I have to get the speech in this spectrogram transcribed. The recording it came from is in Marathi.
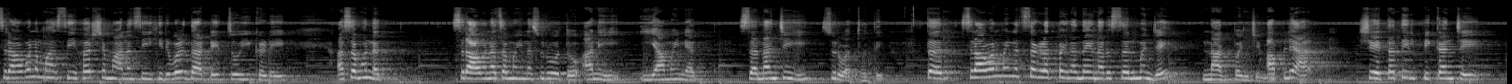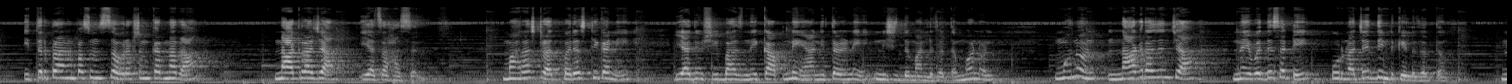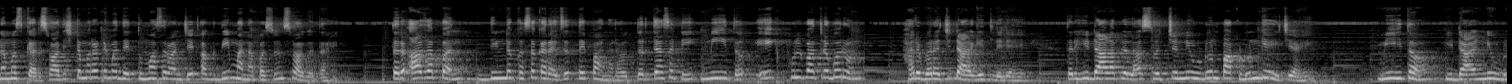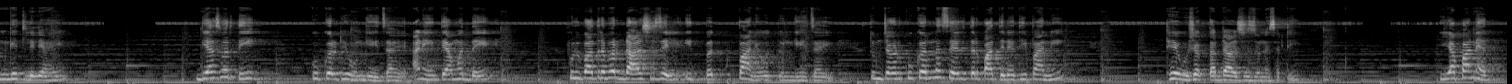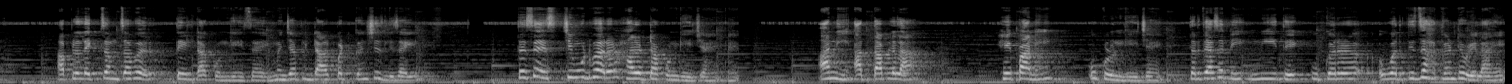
श्रावण मासी हर्ष मानसी हिरवळ दाटे चोईकडे असं म्हणत श्रावणाचा महिना सुरू होतो आणि या महिन्यात सणांचीही सुरुवात होते. तर श्रावण महिन्यात सगळ्यात पहिल्यांदा येणारा सण म्हणजे नागपंचमी. आपल्या शेतातील पिकांचे इतर प्राण्यांपासून संरक्षण करणारा नागराजा याचा हा सण. महाराष्ट्रात बऱ्याच ठिकाणी या दिवशी भाजणे कापणे आणि तळणे निषिद्ध मानलं जातं. म्हणून म्हणून नागराजांच्या नैवेद्यासाठी पूर्णाचे दिंड केलं जातं. नमस्कार स्वादिष्ट मराठीमध्ये तुम्हा सर्वांचे अगदी मनापासून स्वागत आहे. तर आज आपण दिंड कसं करायचं ते पाहणार आहोत. तर त्यासाठी मी इथं एक फुलपात्र भरून हरभऱ्याची डाळ घेतलेली आहे. तर ही डाळ आपल्याला स्वच्छ निवडून पाकडून घ्यायची आहे. मी इथं ही डाळ निवडून घेतलेली आहे. गॅसवरती कुकर ठेवून घ्यायचा आहे आणि त्यामध्ये फुलपात्रभर डाळ शिजेल इतपत पाणी ओतून घ्यायचं आहे. तुमच्याकडे कुकर नसेल तर पातेल्यात ही पाणी ठेवू शकतात डाळ शिजवण्यासाठी. या पाण्यात आपल्याला एक चमचाभर तेल टाकून घ्यायचं आहे. म्हणजे आपली डाळ पटकन शिजली जाईल. तसेच चिमूटभर हळद टाकून घ्यायची आहे. आणि आत्ता आपल्याला हे पाणी उकळून घ्यायचे आहे. तर त्यासाठी मी इथे कुकरवरती झाकण ठेवलेलं आहे.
